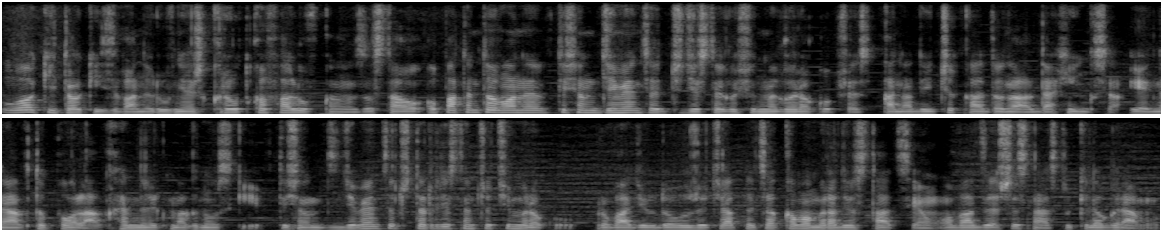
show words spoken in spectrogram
Walkie-talkie, zwany również krótkofalówką, został opatentowany w 1937 roku przez Kanadyjczyka Donalda Hinksa. Jednak to Polak Henryk Magnuski w 1943 roku wprowadził do użycia plecakową radiostację o wadze 16 kg,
